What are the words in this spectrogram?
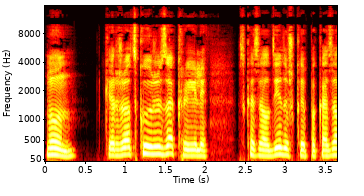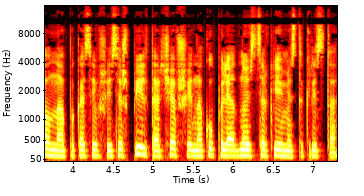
«Вон, Киржатскую уже закрыли», — сказал дедушка и показал на покосившийся шпиль, торчавший на куполе одной из церквей вместо креста.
